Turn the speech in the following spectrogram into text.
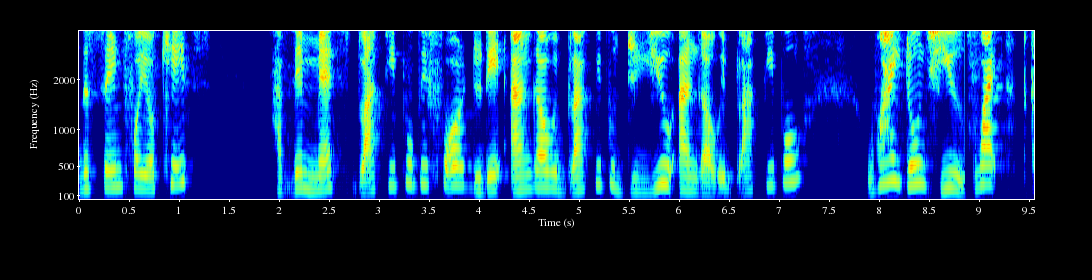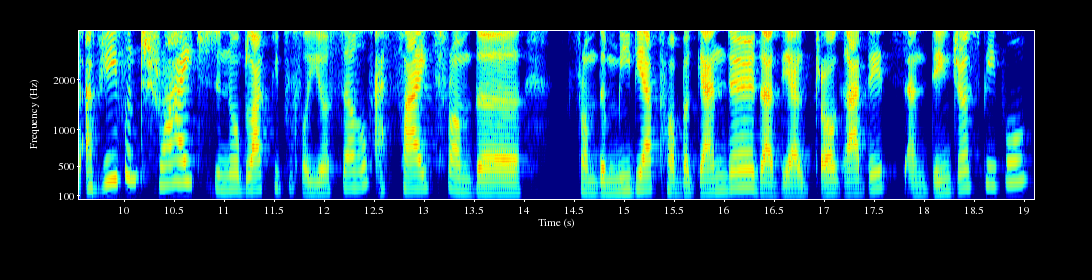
the same for your kids? Have they met black people before? Do they anger with black people? Do you anger with black people? why don't you why have you even tried to know black people for yourself aside from the from the media propaganda that they are drug addicts and dangerous people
